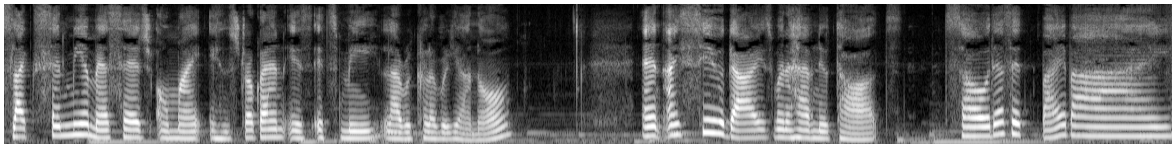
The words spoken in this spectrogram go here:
it's like send me a message on my Instagram is it's me, Larry Clariano. And I see you guys when I have new thoughts. So that's it. Bye bye.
